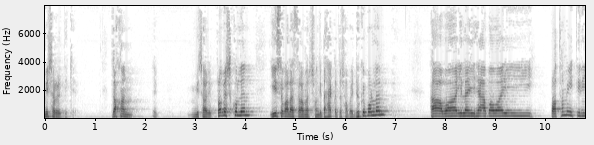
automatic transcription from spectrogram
মিশরের দিকে। যখন মিশরে প্রবেশ করলেন ইসব আল্লাহ সালামের সঙ্গে দেখা করতে সবাই ঢুকে পড়লেন। আওয়া প্রথমেই তিনি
